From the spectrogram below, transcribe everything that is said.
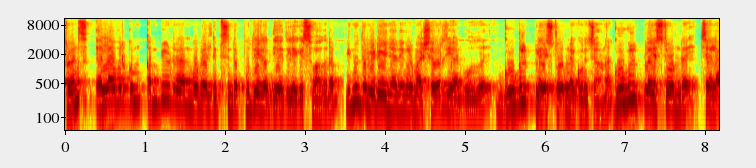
ഫ്രണ്ട്സ് എല്ലാവർക്കും കമ്പ്യൂട്ടർ ആൻഡ് മൊബൈൽ ടിപ്സിന്റെ പുതിയൊരു അധ്യായത്തിലേക്ക് സ്വാഗതം. ഇന്നത്തെ വീഡിയോ ഞാൻ നിങ്ങളുമായി ഷെയർ ചെയ്യാൻ പോകുന്നത് ഗൂഗിൾ പ്ലേ സ്റ്റോറിനെ കുറിച്ചാണ്. ഗൂഗിൾ പ്ലേ സ്റ്റോറിന്റെ ചില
